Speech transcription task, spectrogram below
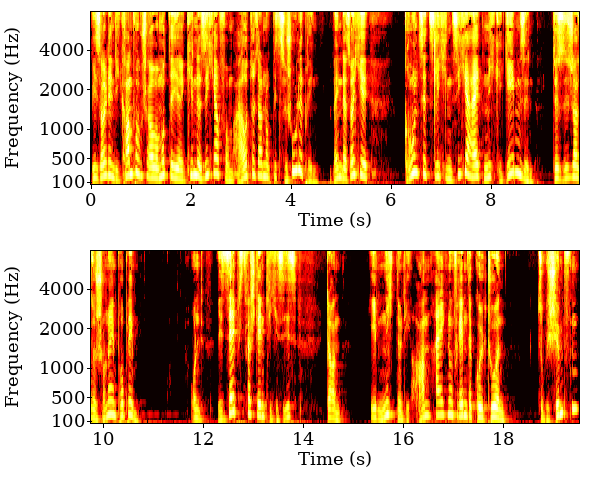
wie soll denn die Kampfhubschraubermutter ihre Kinder sicher vom Auto dann noch bis zur Schule bringen? Wenn da solche grundsätzlichen Sicherheiten nicht gegeben sind, das ist also schon ein Problem. Und wie selbstverständlich es ist, dann eben nicht nur die Aneignung fremder Kulturen zu beschimpfen,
